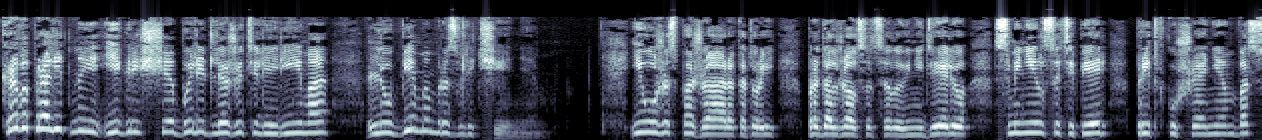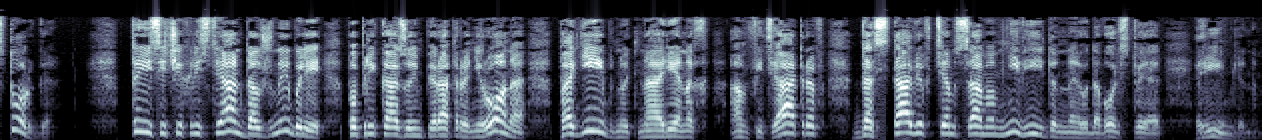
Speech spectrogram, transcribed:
Кровопролитные игрища были для жителей Рима любимым развлечением. И ужас пожара, который продолжался целую неделю, сменился теперь предвкушением восторга. Тысячи христиан должны были, по приказу императора Нерона, погибнуть на аренах амфитеатров, доставив тем самым невиданное удовольствие римлянам.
